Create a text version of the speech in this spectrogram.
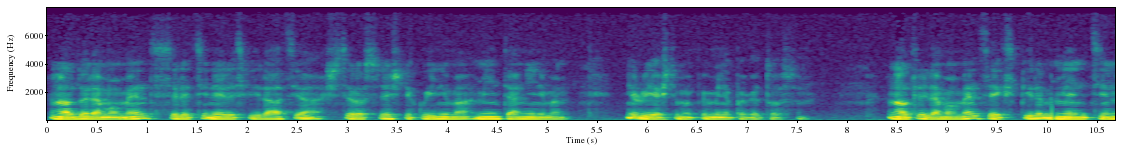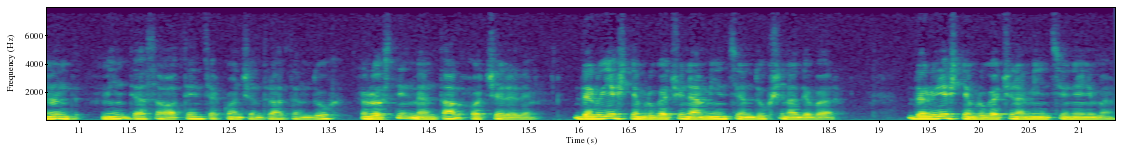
În al doilea moment se reține respirația și se rostește cu inima, mintea în inimă. Miluiește-mă pe mine păcătosul. În al treilea moment se expiră menținând mintea sau atenția concentrată în Duh, rostind mental o cerere. Dăruiește-mi rugăciunea minții în Duh și în adevăr. Dăruiește-mi rugăciunea minții în inimă.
